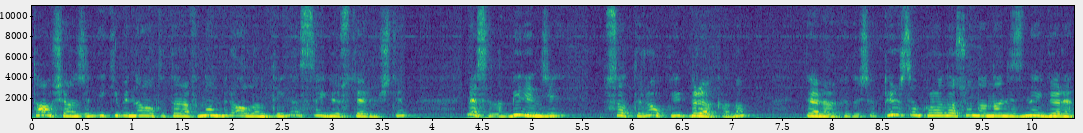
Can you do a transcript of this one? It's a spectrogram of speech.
Tavşancı'nın 2006 tarafından bir alıntıyla size göstermiştim. Mesela birinci satırı okuyup bırakalım. Değerli arkadaşlar, Pearson korelasyon analizine göre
